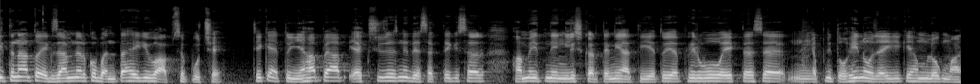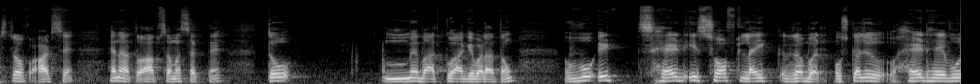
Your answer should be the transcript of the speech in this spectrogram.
इतना तो एग्जामिनर को बनता है कि वो आपसे पूछे, ठीक है? तो यहाँ पे आप एक्सक्यूजेज नहीं दे सकते कि, सर, हमें इतनी इंग्लिश करते नहीं आती है। तो या फिर वो एक तरह से अपनी तोहिन हो जाएगी कि हम लोग मास्टर ऑफ़ आर्ट्स हैं, है ना? तो आप समझ सकते हैं। तो मैं बात को आगे बढ़ाता हूँ। वो its head is soft like rubber उसका जो हेड है, वो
